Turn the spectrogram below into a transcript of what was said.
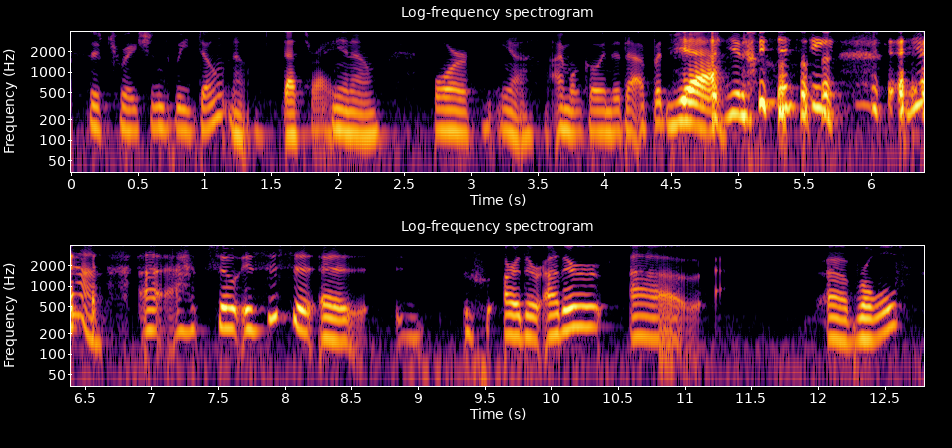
situations, we don't know. That's right. You know, or yeah, I won't go into that. But Yeah. but, you know, It's deep. yeah. Uh, so is this a, a? Are there other uh, uh, roles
